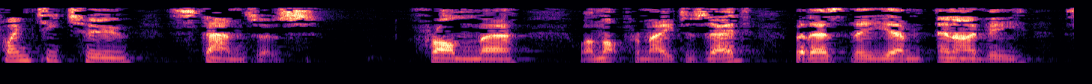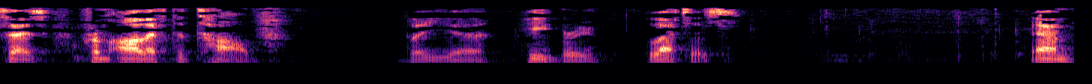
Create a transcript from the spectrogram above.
22 stanzas from uh, well, not from A to Z, but as the um, NIV says, from Aleph to Tav, the uh, Hebrew letters. Um,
